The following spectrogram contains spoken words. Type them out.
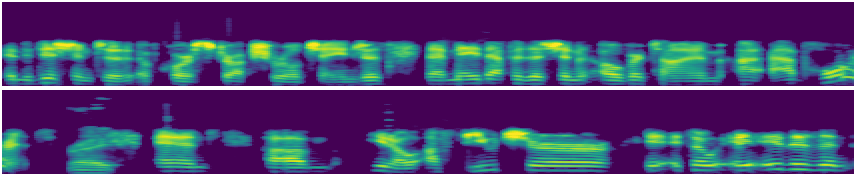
in addition to, of course, structural changes, that made that position over time uh, abhorrent right. and um, you know a future. It, so it, it isn't.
